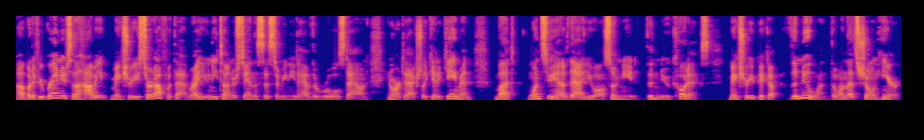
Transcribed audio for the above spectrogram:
Uh, but if you're brand new to the hobby, make sure you start off with that, right? You need to understand the system. You need to have the rules down in order to actually get a game in. But once you have that, you also need the new codex make sure you pick up the new one, the one that's shown here,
